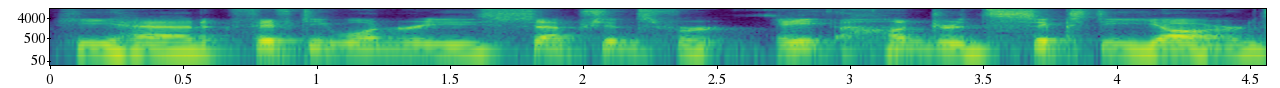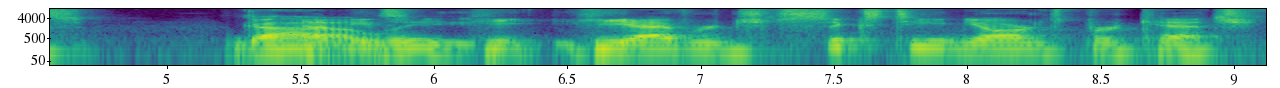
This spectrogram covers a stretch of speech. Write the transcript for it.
he had 51 receptions for 860 yards. That means Golly. he, he averaged 16 yards per catch,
